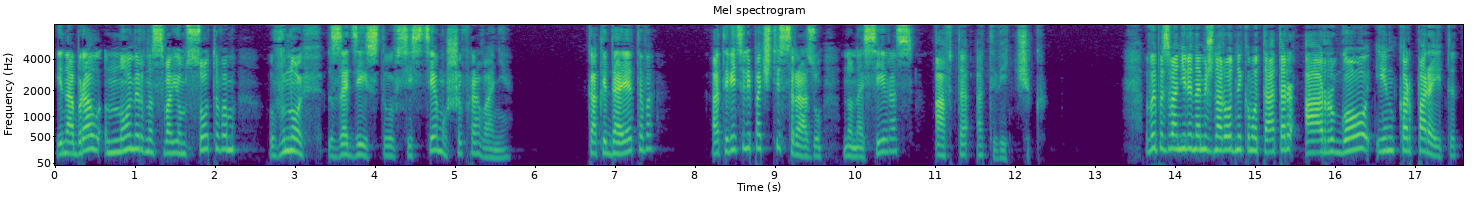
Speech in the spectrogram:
и набрал номер на своем сотовом, вновь задействовав систему шифрования. Как и до этого, ответили почти сразу, но на сей раз автоответчик. Вы позвонили на международный коммутатор Argo Incorporated.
